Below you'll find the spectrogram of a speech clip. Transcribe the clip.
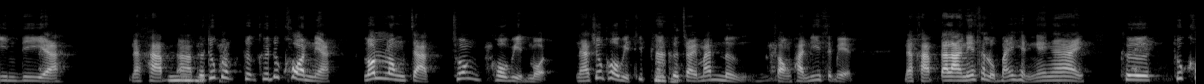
อินเดียนะครับอ่าอืมคือทุกคือคือทุกคนเนี่ยลดลงจากช่วงโควิดหมดนะช่วงโควิดที่พีคค่ะคือไตรมาสหนึ่งสองพันยี่สิบเอ็ดนะครับ ตารางนี้สรุปมาให้เห็นง่าย ๆ คือทุกค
